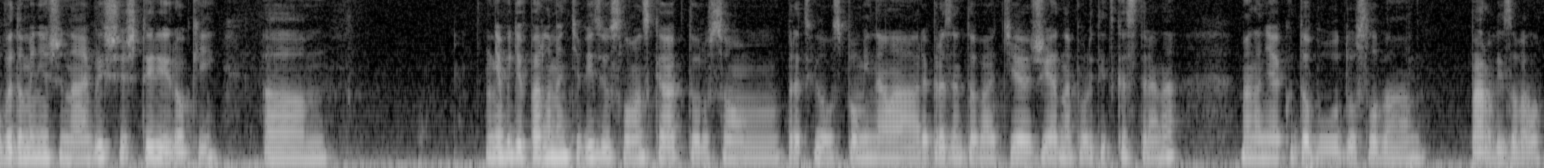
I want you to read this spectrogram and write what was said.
uvedomenie, že najbližšie 4 roky um, nebude v parlamente víziu Slovenska, ktorú som pred chvíľou spomínala, reprezentovať žiadna politická strana, ma na nejakú dobu doslova paralizovalo.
